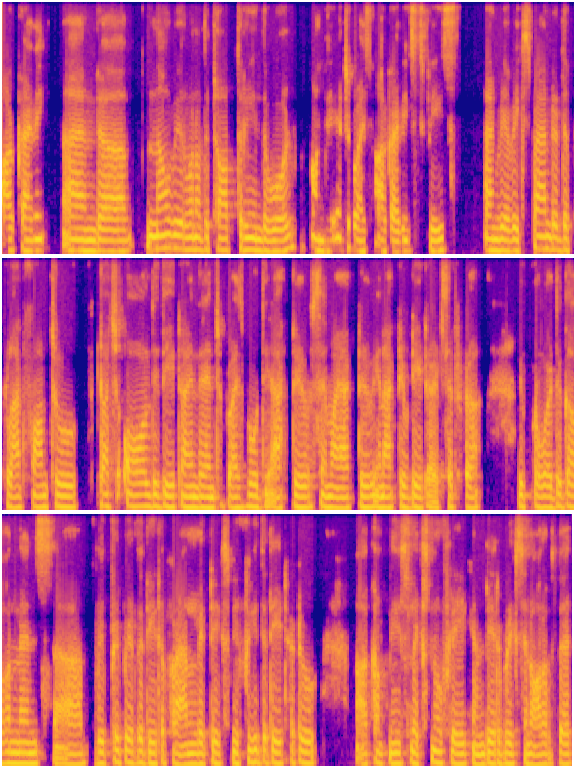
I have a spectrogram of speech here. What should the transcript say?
archiving. And uh, now we are one of the top three in the world on the enterprise archiving space. And we have expanded the platform to touch all the data in the enterprise, both the active, semi-active, inactive data, etc. We provide the governance. Uh, we prepare the data for analytics. We feed the data to uh, companies like Snowflake and Databricks and all of that.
